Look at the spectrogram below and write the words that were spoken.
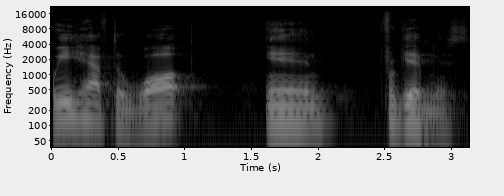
We have to walk in forgiveness.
